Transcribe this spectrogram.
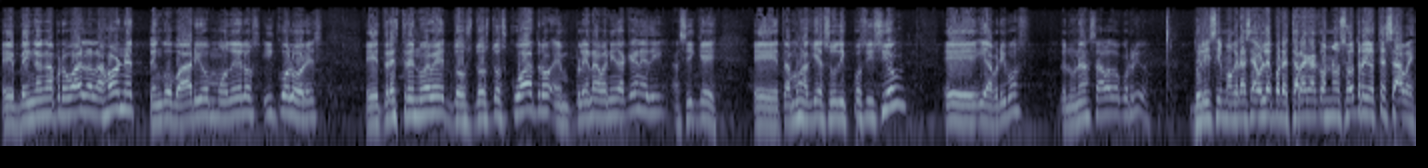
eh, vengan a probarla la Hornet. Tengo varios modelos y colores. Eh, 339-2224 en plena Avenida Kennedy. Así que estamos aquí a su disposición y abrimos de lunes a sábado corrido. Durísimo, gracias Ole por estar acá con nosotros. Y usted sabe,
